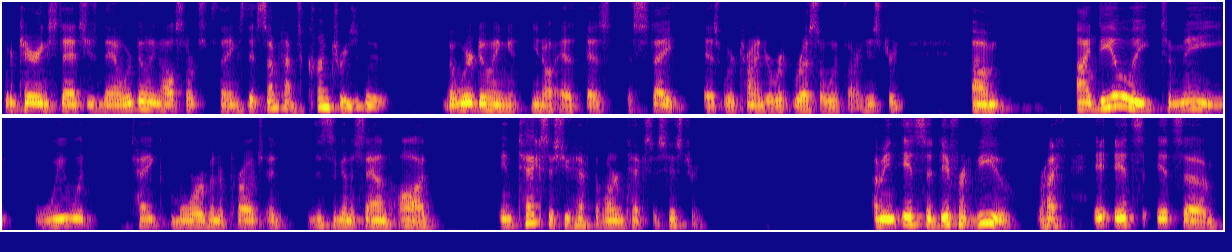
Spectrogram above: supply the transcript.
We're tearing statues down. We're doing all sorts of things that sometimes countries do, but we're doing it, you know, as, as a state as we're trying to wrestle with our history. Um, ideally, to me, we would take more of an approach, and this is going to sound odd. In Texas, you have to learn Texas history. I mean, it's a different view, right? It, it's it's um,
